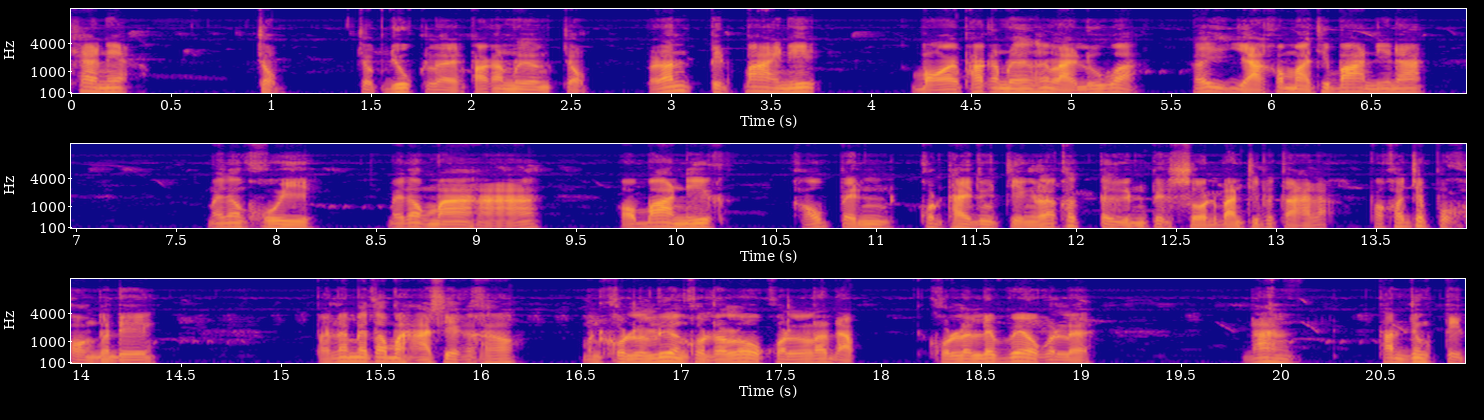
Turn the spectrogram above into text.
แค่เนี้ย จบยุคเลยพรรคการเมืองจบ เพราะนั้นติดป้ายนี้ บอกให้พรรคการเมืองทั้งหลายรู้ว่าเฮ้ยอย่าเข้ามาที่บ้านนี้นะ ไม่ต้องคุยไม่ต้องมาหา เพราะบ้านนี้เขาเป็นคนไทยตัวจริง แล้วเขาตื่นเป็นโสดาบันที่ปไตยแล้วเพราะเขาจะปกครองตนเอง เพราะฉะนั้นไม่ต้องมาหาเสียงกับเขา มันคนละเรื่องคนละโลกคนละระดับ คนละเลเวลกันเลยนั่นท่านจงติด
